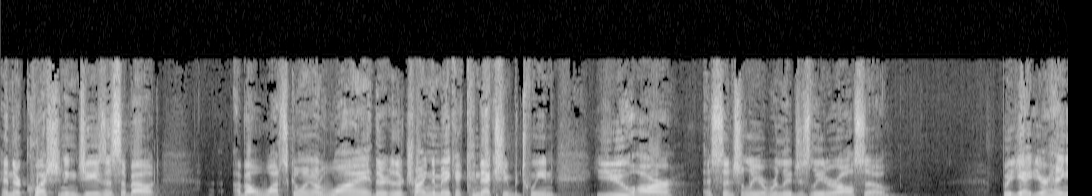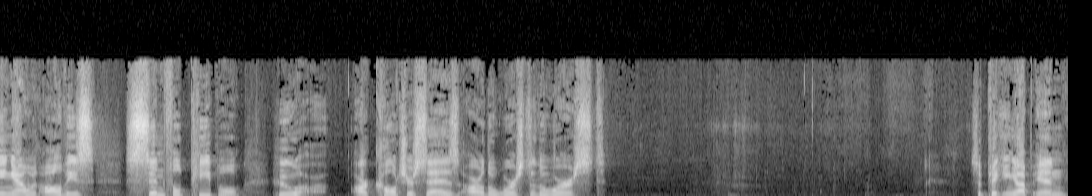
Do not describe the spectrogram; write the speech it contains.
And they're questioning Jesus about, about what's going on. Why? They're, they're trying to make a connection between you are essentially a religious leader also, but yet you're hanging out with all these sinful people who our culture says are the worst of the worst. So, picking up in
